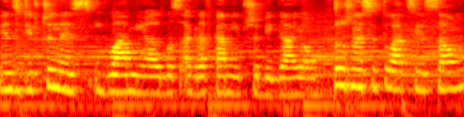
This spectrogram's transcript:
więc dziewczyny z igłami albo z agrafkami przebiegają. Różne sytuacje są.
